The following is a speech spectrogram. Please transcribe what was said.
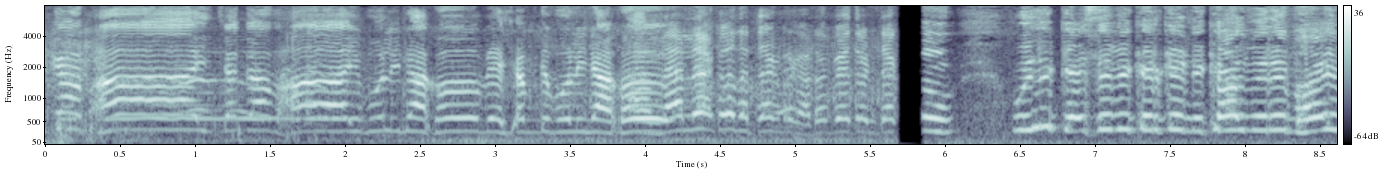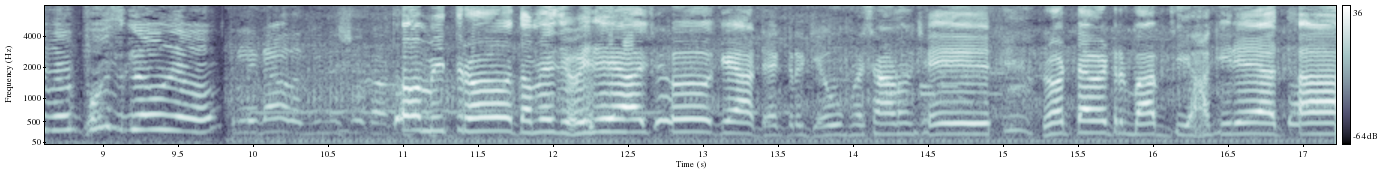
ચકા ભાઈ ચકા ભાઈ બોલી નાખો બે શબ્દ બોલી નાખો मुझे कैसे भी करके निकाल मेरे भाई मैं फंस गया हूँ यहाँ તો મિત્રો તમે જોઈ રહ્યા છો કે આ ટ્રેક્ટર કેવું ફસાણું છે રોટાવેટર બાપજી હાકી રહ્યા હતા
